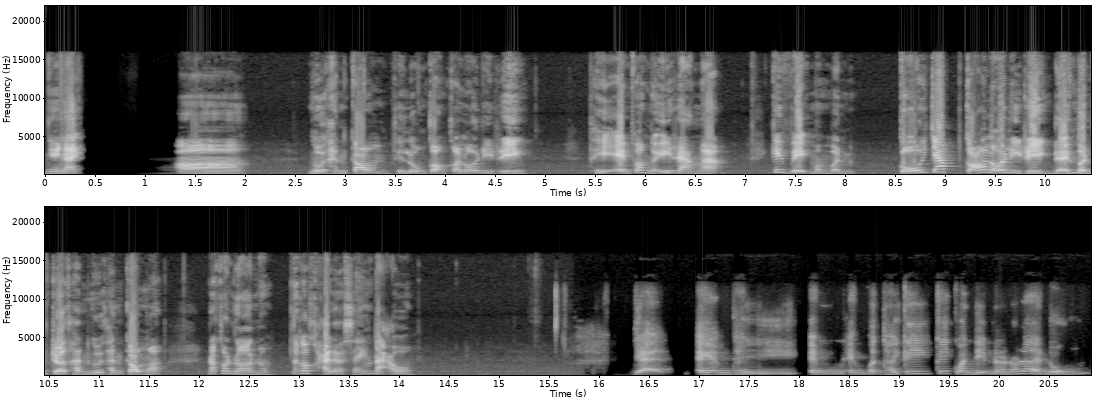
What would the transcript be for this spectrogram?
như thế này à, người thành công thì luôn còn có lối đi riêng. Thì em có nghĩ rằng á cái việc mà mình cố chấp có lối đi riêng để mình trở thành người thành công á nó có nên không? Nó có phải là sáng tạo không? Dạ em thì em em vẫn thấy cái cái quan điểm đó nó rất là đúng.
